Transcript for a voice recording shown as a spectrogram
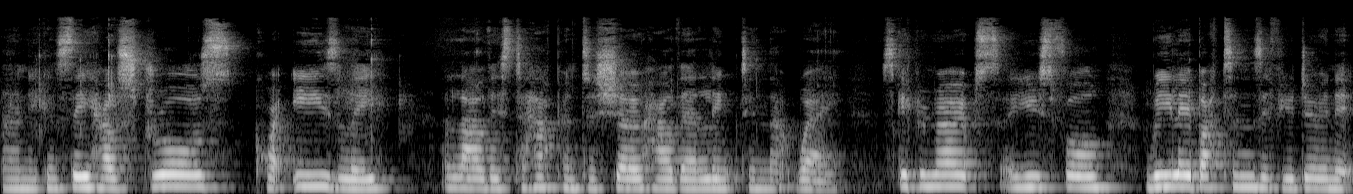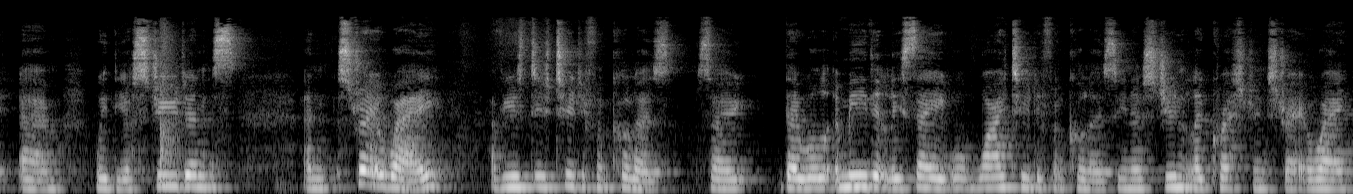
And you can see how straws quite easily allow this to happen to show how they're linked in that way. Skipping ropes are useful, relay buttons if you're doing it um, with your students. And straight away, I've used two different colours. So they will immediately say, well, why two different colours? You know, student led questions straight away.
